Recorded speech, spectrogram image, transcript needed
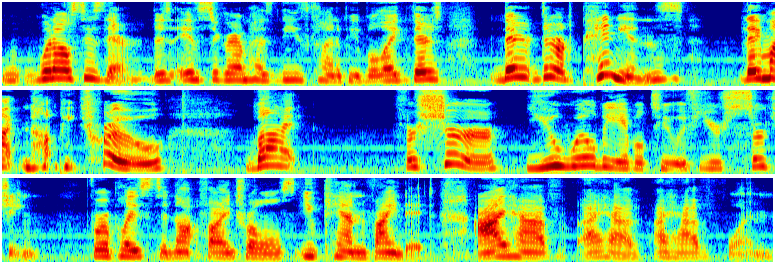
what else is there? There's Instagram has these kind of people. Like there's their there are opinions. They might not be true, but for sure you will be able to if you're searching for a place to not find trolls, you can find it. I have I have I have one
